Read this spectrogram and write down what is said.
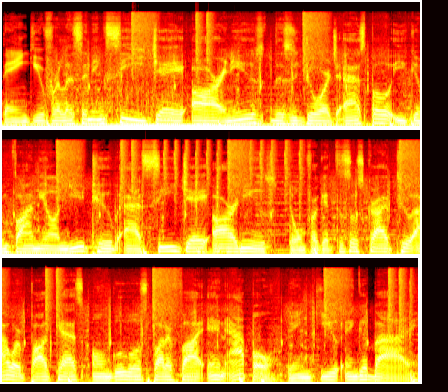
Thank you for listening, CJR News. This is George Aspo. You can find me on YouTube at CJR News. Don't forget to subscribe to our podcast on Google, Spotify, and Apple. Thank you and goodbye.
